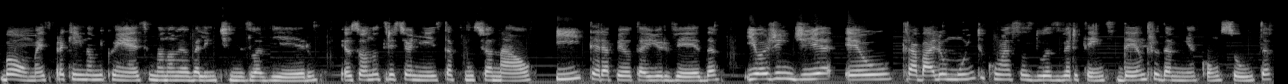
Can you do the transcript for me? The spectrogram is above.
Bom, mas para quem não me conhece, meu nome é Valentina Slaviero. Eu sou nutricionista funcional e terapeuta ayurveda. E hoje em dia eu trabalho muito com essas duas vertentes dentro da minha consulta.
